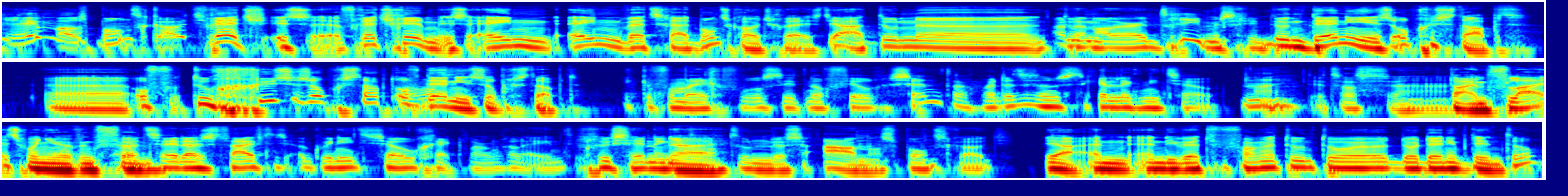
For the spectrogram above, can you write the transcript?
Blind? Grim was bondscoach. Fred is, eh, Fred Grim is één, één wedstrijd bondscoach geweest. Ja, toen, eh, Oh, dan toen, hadden we er drie misschien. toen Danny is opgestapt. Eh, of toen Guus is opgestapt of was- Danny is opgestapt. Ik heb voor mijn gevoel is dit nog veel recenter. Maar dat is dus kennelijk niet zo. Nee, dit was... Time flies when you're having Ja, fun. 2015 is ook weer niet zo gek lang geleden. Guus Hiddink Nee. trad toen dus aan als bondscoach. Ja, en, en die werd vervangen toen door, door Danny Blind, toch?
